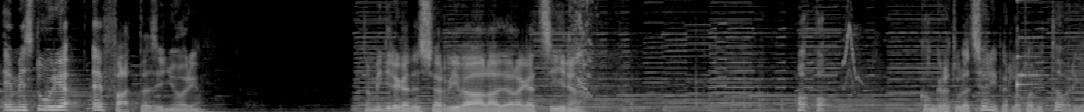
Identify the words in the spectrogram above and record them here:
E Mesturia è fatta, signori. Non mi dire che adesso arriva la ragazzina. Oh oh. Congratulazioni per la tua vittoria.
